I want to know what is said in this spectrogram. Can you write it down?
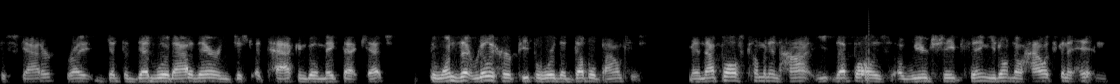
to scatter, right? Get the deadwood out of there and just attack and go make that catch. The ones that really hurt people were the double bounces man, that ball's coming in hot. That ball is a weird shaped thing. You don't know how it's going to hit, and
